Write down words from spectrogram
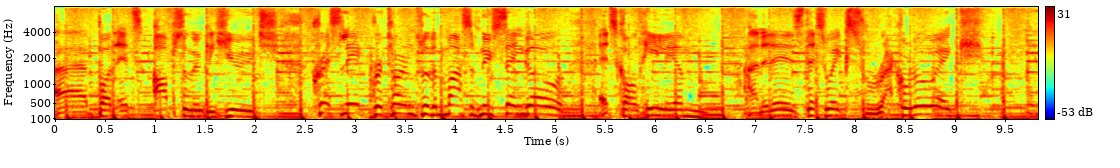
uh, but it's absolutely huge. Chris Lake returns with a massive new single. It's called Helium, and it is this week's record of the week.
